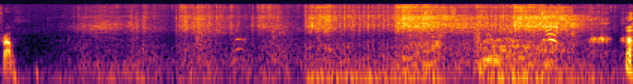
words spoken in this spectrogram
from.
